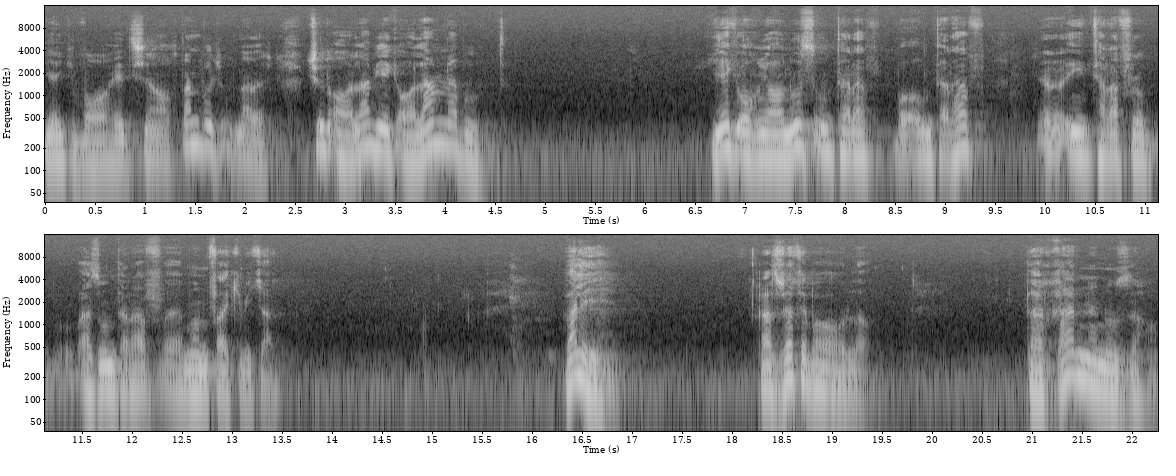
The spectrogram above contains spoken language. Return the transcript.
یک واحد شناختن وجود نداشت. چون عالم یک عالم نبود. یک اقیانوس اون طرف با اون طرف این طرف رو از اون طرف منفک می‌کرد. ولی حضرت با در قرن نوزدهم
